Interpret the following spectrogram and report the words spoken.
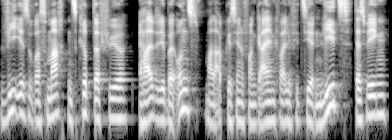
wie ihr sowas macht. Ein Skript dafür erhaltet ihr bei uns, mal abgesehen von geilen qualifizierten Leads. Deswegen,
